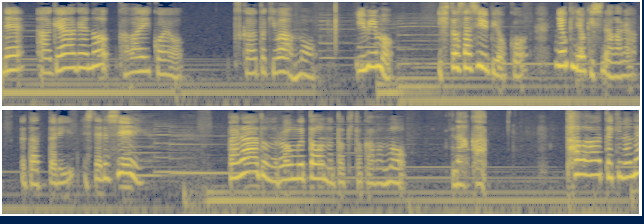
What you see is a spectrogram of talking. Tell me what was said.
でアゲアゲの可愛い声を使う時はもう指も人差し指をこうニョキニョキしながら歌ったりしてるしバラードのロングトーンの時とかはもうなんかパワー的なね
